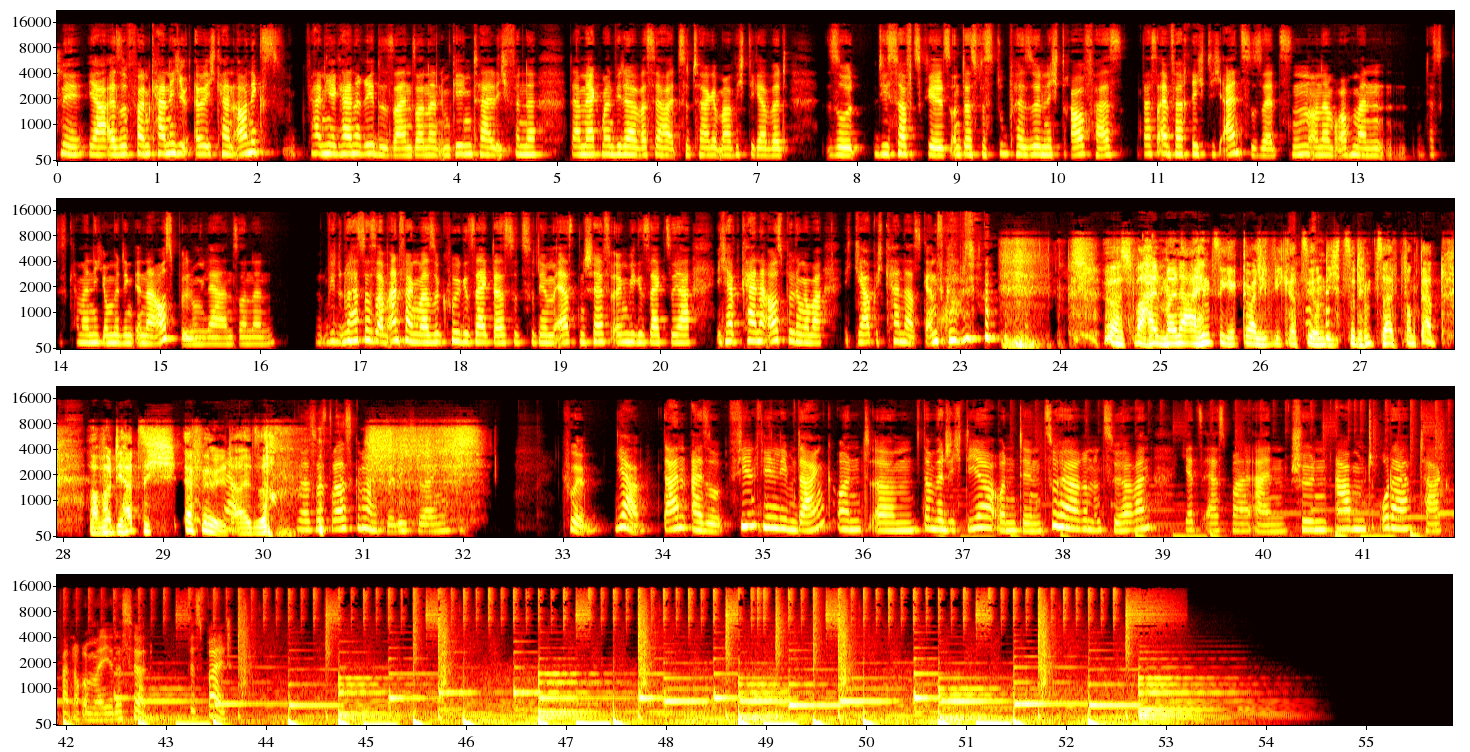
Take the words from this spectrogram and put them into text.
Nee, ja, also von kann ich, ich kann auch nichts, kann hier keine Rede sein, sondern im Gegenteil, ich finde, da merkt man wieder, was ja heutzutage immer wichtiger wird, so die Soft Skills und das, was du persönlich drauf hast, das einfach richtig einzusetzen. Und dann braucht man, das, das kann man nicht unbedingt in der Ausbildung lernen, sondern wie, du hast das am Anfang mal so cool gesagt, da hast du zu dem ersten Chef irgendwie gesagt, so ja, ich habe keine Ausbildung, aber ich glaube, ich kann das ganz gut. Das war halt meine einzige Qualifikation, die ich zu dem Zeitpunkt hatte. Aber die hat sich erfüllt, ja, also. Du hast was draus gemacht, würde ich sagen. Cool. Ja, dann also vielen, vielen lieben Dank und ähm, dann wünsche ich dir und den Zuhörerinnen und Zuhörern jetzt erstmal einen schönen Abend oder Tag, wann auch immer ihr das hört. Bis bald.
